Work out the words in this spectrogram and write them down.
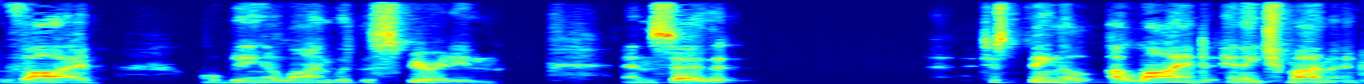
vibe or being aligned with the spirit in. And so that just being aligned in each moment,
